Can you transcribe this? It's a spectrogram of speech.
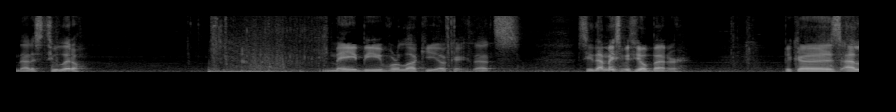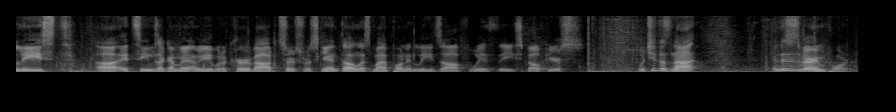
That is too little. Maybe we're lucky. Okay, that's... See, that makes me feel better. Because at least uh, it seems like I'm going to be able to curve out search for Azcanta unless my opponent leads off with a Spell Pierce. Which he does not. And this is very important.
